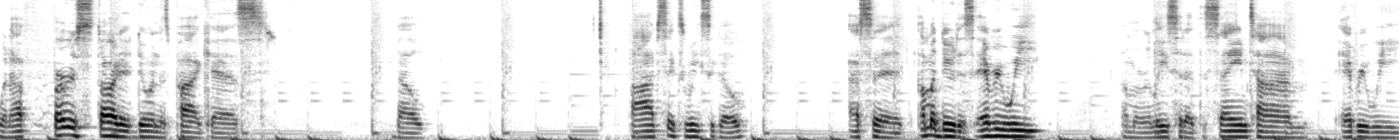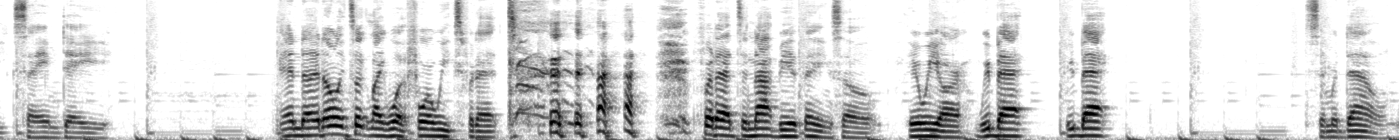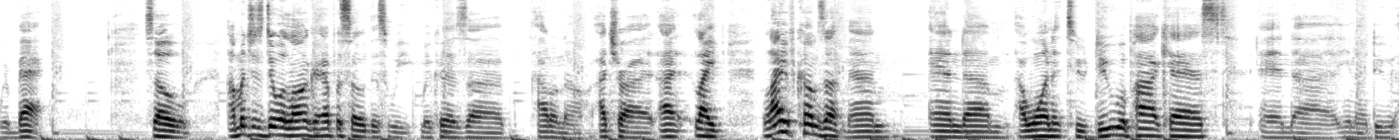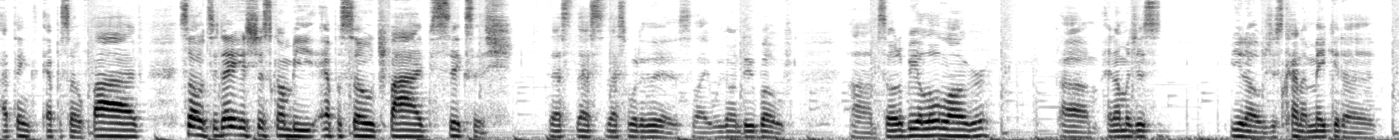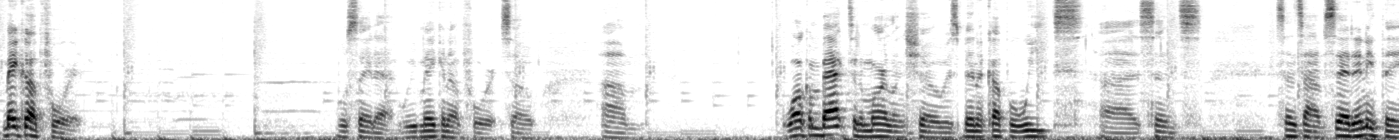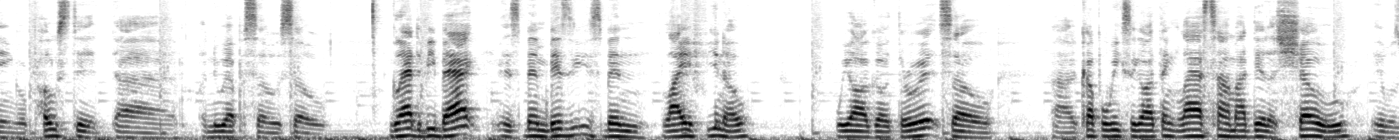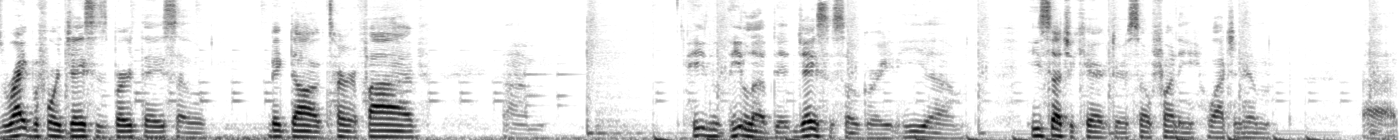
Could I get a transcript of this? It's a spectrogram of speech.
when I first started doing this podcast about five, six weeks ago, I said, I'm going to do this every week. I'm going to release it at the same time, every week, same day. And uh, it only took like what four weeks for that for that to not be a thing. So here we are. We back. We back. Simmer down. We're back. So I'm gonna just do a longer episode this week because uh, I don't know. I tried. I like life comes up, man, and um, I wanted to do a podcast and uh, you know do I think episode five. So today it's just gonna be episode five, six ish. That's that's that's what it is. Like we're gonna do both. Um, so it'll be a little longer, um, and I'm gonna just you know just kind of make it a make up for it. We'll say that we're making up for it. So, um, welcome back to the Marlon Show. It's been a couple weeks uh, since since I've said anything or posted uh, a new episode. So glad to be back. It's been busy. It's been life. You know, we all go through it. So uh, a couple weeks ago, I think last time I did a show, it was right before Jace's birthday. So Big Dog turned five he he loved it. Jace is so great. He um, he's such a character. It's so funny watching him, uh,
